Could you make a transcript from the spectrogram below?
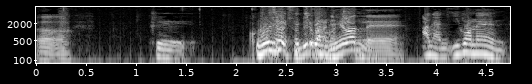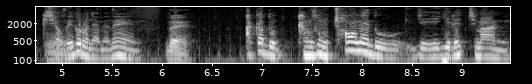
어, 어. 그어 올해 준비를 많이 것 해왔네. 아니 아니 이거는 제가 음. 왜 그러냐면은 네. 아까도 방송 처음에도 이제 얘기를 했지만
